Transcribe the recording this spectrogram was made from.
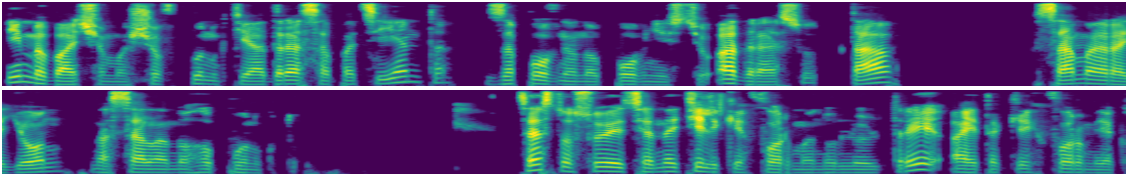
І ми бачимо, що в пункті Адреса пацієнта заповнено повністю адресу та саме район населеного пункту. Це стосується не тільки форми 003, а й таких форм, як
